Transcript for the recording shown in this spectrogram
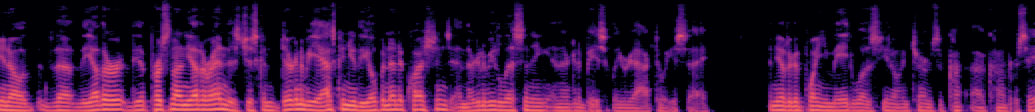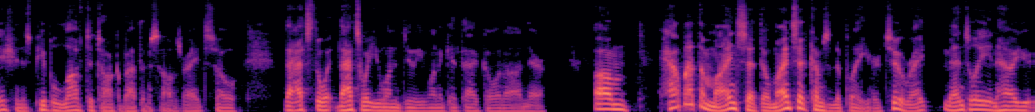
you know the the other the person on the other end is just going they're to be asking you the open-ended questions and they're going to be listening and they're going to basically react to what you say. And the other good point you made was you know in terms of co- uh, conversation is people love to talk about themselves right? So that's the way that's what you want to do. You want to get that going on there. Um how about the mindset though? Mindset comes into play here too right? Mentally and how you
